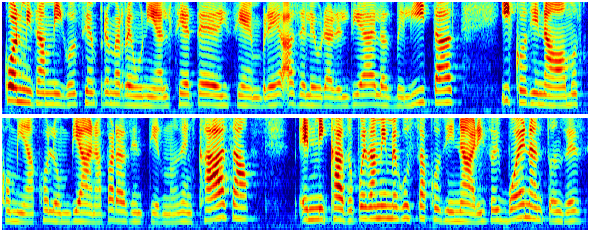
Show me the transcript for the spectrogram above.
Con mis amigos siempre me reunía el 7 de diciembre a celebrar el Día de las Velitas y cocinábamos comida colombiana para sentirnos en casa. En mi caso, pues a mí me gusta cocinar y soy buena, entonces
